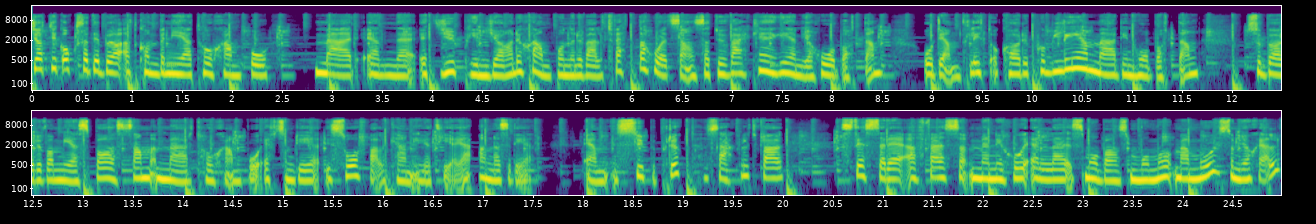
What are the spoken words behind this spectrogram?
Jag tycker också att det är bra att kombinera torrschampo med en, eh, ett djuprengörande schampo när du väl tvättar håret sen så att du verkligen rengör hårbotten ordentligt. Och har du problem med din hårbotten så bör du vara mer sparsam med torrschampo eftersom det i så fall kan irritera. Annars är det en superprodukt, särskilt för stressade affärsmänniskor eller småbarnsmammor som jag själv.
